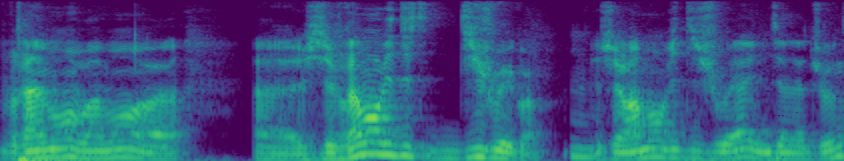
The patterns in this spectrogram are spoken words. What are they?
vraiment, vraiment. Euh, j'ai vraiment envie d'y jouer, quoi. Mm. J'ai vraiment envie d'y jouer à Indiana Jones.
